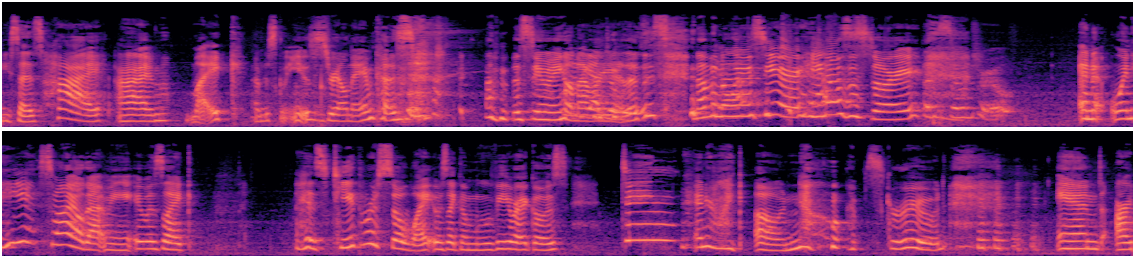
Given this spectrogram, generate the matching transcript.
he says, "Hi, I'm Mike." I'm just gonna use his real name because. I'm assuming he'll never hear this. Nothing to lose here. He knows the story. That's so true. And when he smiled at me, it was like his teeth were so white. It was like a movie where it goes ding, and you're like, oh no, I'm screwed. and our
